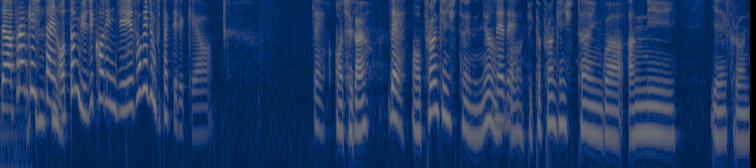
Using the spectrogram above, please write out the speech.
자, 프랑켄슈타인 어떤 뮤지컬인지 소개 좀 부탁드릴게요. 네. 어, 제가요? 네. 어, 프랑켄슈타인은요. 어, 빅터 프랑켄슈타인과 앙리의 그런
